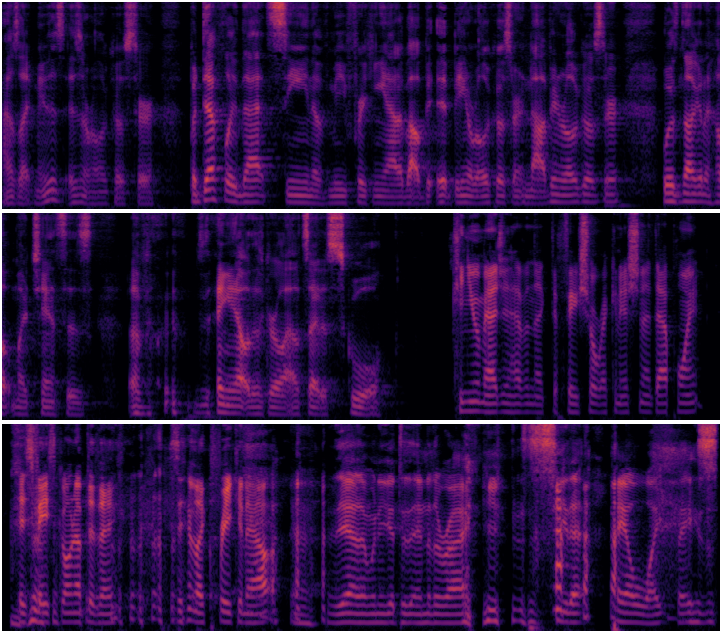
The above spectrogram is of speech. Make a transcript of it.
I was like, maybe this isn't a roller coaster. But definitely that scene of me freaking out about it being a roller coaster and not being a roller coaster was not going to help my chances of hanging out with this girl outside of school. Can you imagine having like the facial recognition at that point? His face going up to thing, He's, like freaking out. yeah. yeah, then when you get to the end of the ride, you see that pale white face.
